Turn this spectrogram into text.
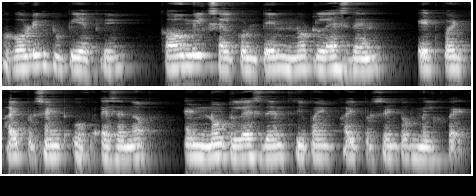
According to PFA, cow milk shall contain not less than 8.5% of SNF and not less than 3.5% of milk fat,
